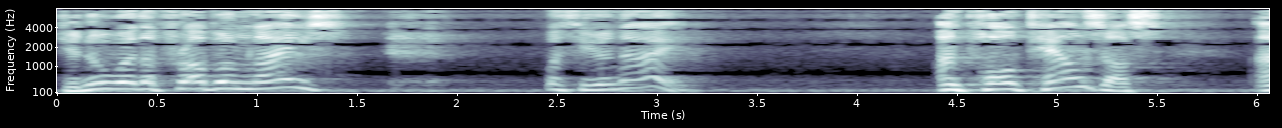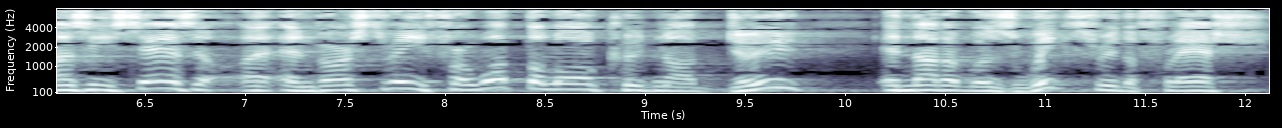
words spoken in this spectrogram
Do you know where the problem lies? With you and I. And Paul tells us, as he says uh, in verse 3, for what the law could not do, in that it was weak through the flesh,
